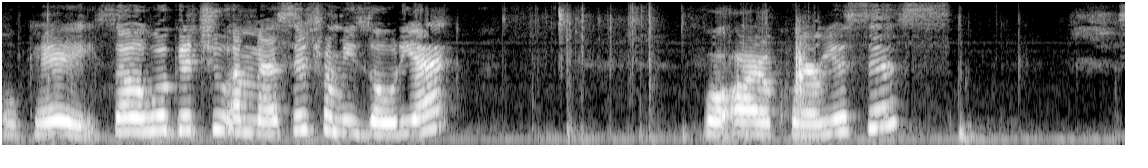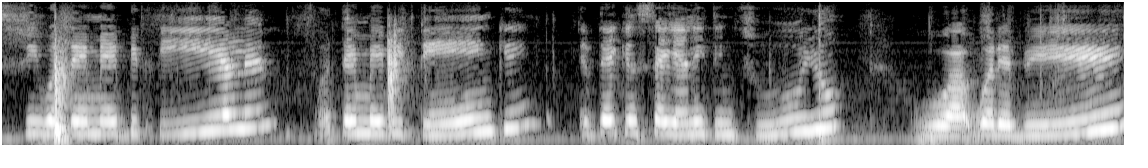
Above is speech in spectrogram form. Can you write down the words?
Okay, so we'll get you a message from the Zodiac for our Aquariuses. See what they may be feeling, what they may be thinking. If they can say anything to you, what would it be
